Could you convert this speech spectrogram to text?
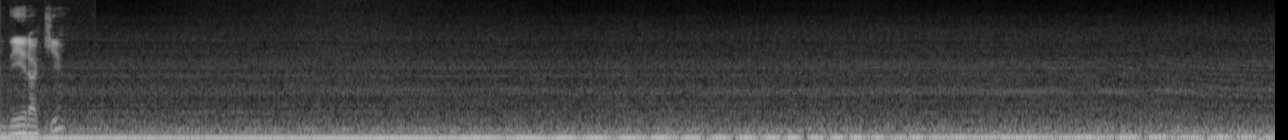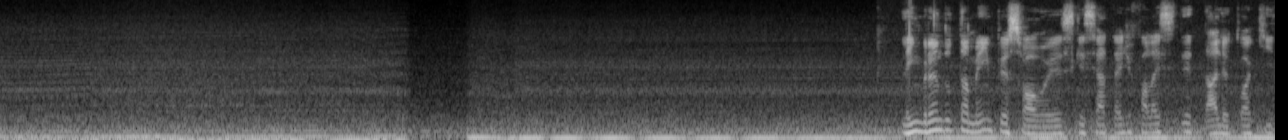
ladeira aqui. Lembrando também, pessoal, eu esqueci até de falar esse detalhe, eu tô aqui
